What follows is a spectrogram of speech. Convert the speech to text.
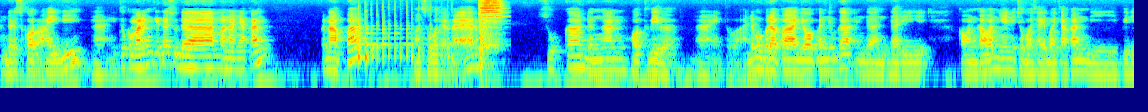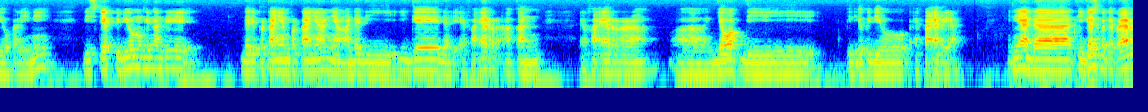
underscore ID. Nah itu kemarin kita sudah menanyakan kenapa sobat FHR suka dengan Hot Wheel. Nah itu ada beberapa jawaban juga dan dari kawan-kawannya ini coba saya bacakan di video kali ini. Di setiap video mungkin nanti dari pertanyaan-pertanyaan yang ada di IG dari FHR akan FHR uh, jawab di video-video FHR ya. Ini ada tiga seperti FHR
